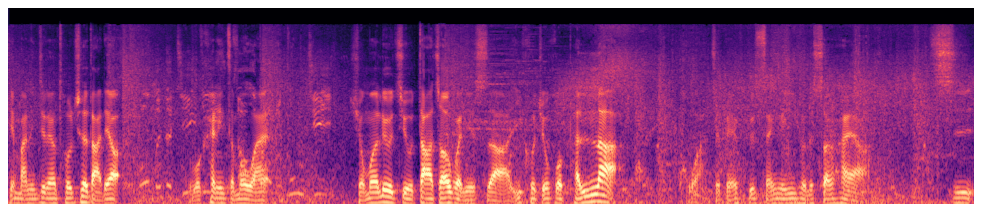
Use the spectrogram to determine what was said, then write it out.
先把你这辆头车打掉。我看你怎么玩。熊猫六级有大招，关键是啊，一口就火喷了。哇，这边三个英雄的伤害啊，七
